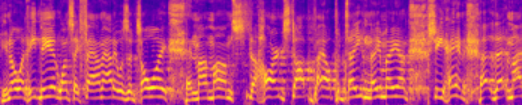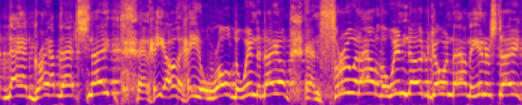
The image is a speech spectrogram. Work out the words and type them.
You know what he did once they found out it was a toy and my mom's heart stopped palpitating, amen? She handed, uh, that, my dad grabbed that snake and he, uh, he rolled the window down and threw it out of the window going down the interstate.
